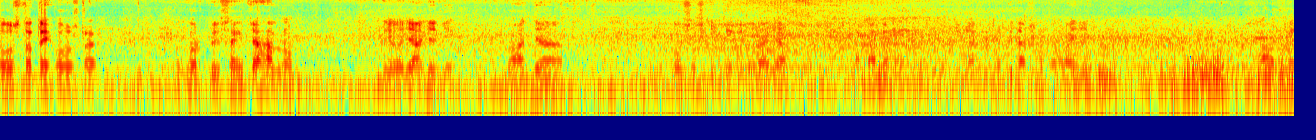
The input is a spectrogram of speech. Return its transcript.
ਦੋਸਤ ਅਤੇ ਹੋਸਟ ਗੁਰਪ੍ਰੀਤ ਸਿੰਘ ਚਾਹਲ ਨੂੰ ਦਿਓ ਇਜਾਜ਼ਤ ਜੀ। ਤੋਂ ਅੱਜ ਕੋਸ਼ਿਸ਼ ਕੀਤੀ ਵੀ ਥੋੜਾ ਜਿਹਾ ਆਪਾਂ ਤੁਹਾਨੂੰ ਗੁਰੂ ਤੋਂ ਵੀ ਦਰਸ਼ਨ ਕਰਵਾਈਏ। ਸਾਫ਼ ਹੈ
